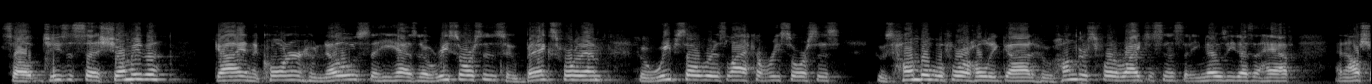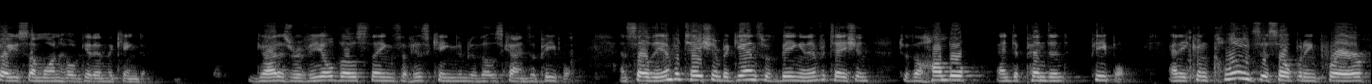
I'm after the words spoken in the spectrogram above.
So Jesus says, Show me the guy in the corner who knows that he has no resources, who begs for them, who weeps over his lack of resources, who's humble before a holy God, who hungers for a righteousness that he knows he doesn't have, and I'll show you someone who'll get in the kingdom. God has revealed those things of his kingdom to those kinds of people. And so the invitation begins with being an invitation to the humble and dependent people. And he concludes this opening prayer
